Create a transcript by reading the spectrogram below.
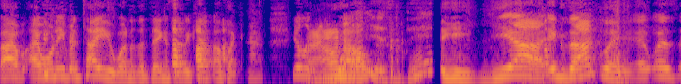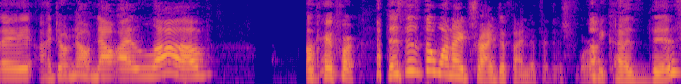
I, I won't even tell you one of the things that we kept. I was like you're like I don't know. Is this? Yeah exactly. It was a I don't know. Now I love Okay, for this is the one I tried to find a finish for because this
